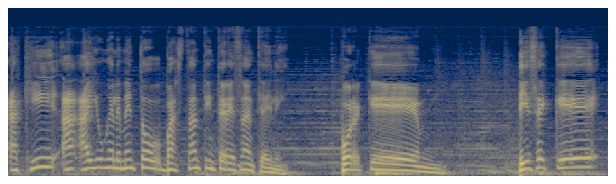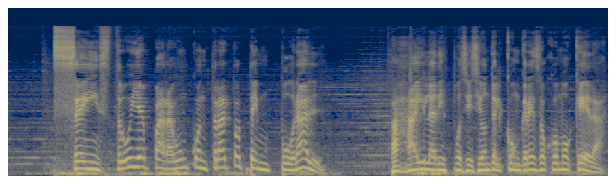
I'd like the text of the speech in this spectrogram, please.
aquí ha- hay un elemento bastante interesante, Aileen, porque mm, dice que se instruye para un contrato temporal. Ajá, y la disposición del Congreso, ¿cómo queda?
